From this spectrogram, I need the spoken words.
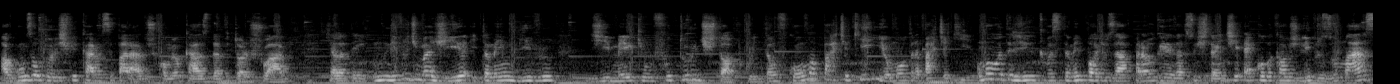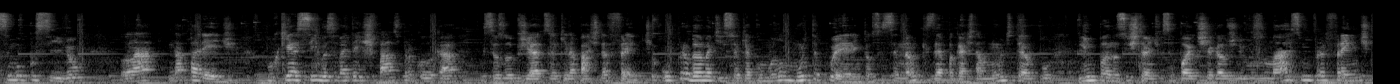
alguns autores ficaram separados, como é o caso da Victoria Schwab, que ela tem um livro de magia e também um livro de meio que um futuro distópico. Então ficou uma parte aqui e uma outra parte aqui. Uma outra dica que você também pode usar para organizar sua estante é colocar os livros o máximo possível lá na parede, porque assim você vai ter espaço para colocar os seus objetos aqui na parte da frente. O problema disso é que acumula muita poeira, então se você não quiser gastar muito tempo limpando a sua estante, você pode chegar os livros o máximo para frente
